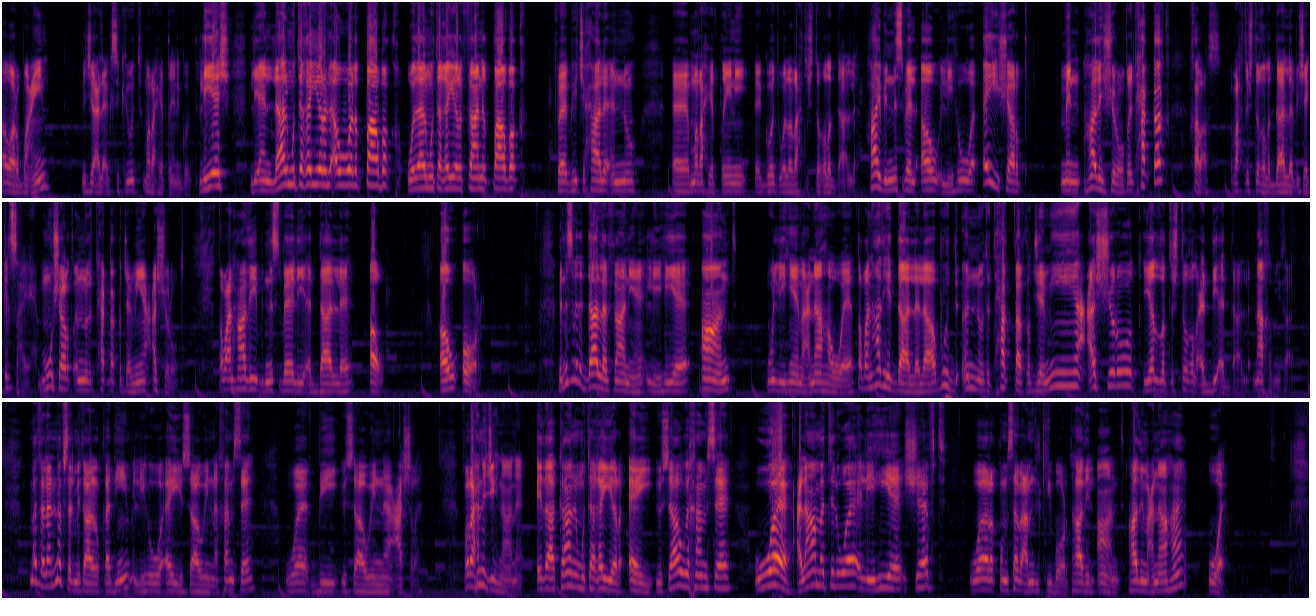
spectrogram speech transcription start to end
أو أربعين. نجي على execute ما راح يعطيني good ليش؟ لأن لا المتغير الأول انطابق ولا المتغير الثاني انطابق. فبهيك حالة إنه آه، ما راح يعطيني جود ولا راح تشتغل الدالة. هاي بالنسبة لأو اللي هو أي شرط من هذه الشروط يتحقق خلاص راح تشتغل الدالة بشكل صحيح. مو شرط إنه تتحقق جميع الشروط. طبعا هذه بالنسبة للدالة أو أو أور. بالنسبة للدالة الثانية اللي هي and واللي هي معناها و. طبعا هذه الدالة لابد أنه تتحقق جميع الشروط. يلا تشتغل عندي الدالة. ناخذ مثال. مثلا نفس المثال القديم اللي هو A يساوي لنا خمسة و B يساوي لنا عشرة. فراح نجي هنا. إذا كان المتغير A يساوي خمسة وعلامة الو اللي هي shift ورقم سبعة من الكيبورد. هذه ال and هذه معناها و.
